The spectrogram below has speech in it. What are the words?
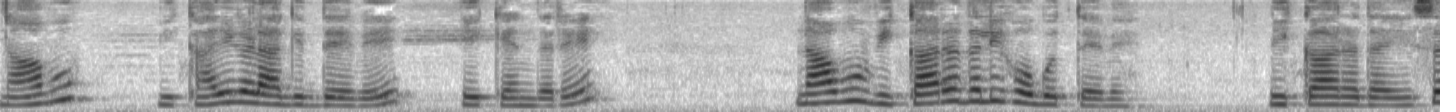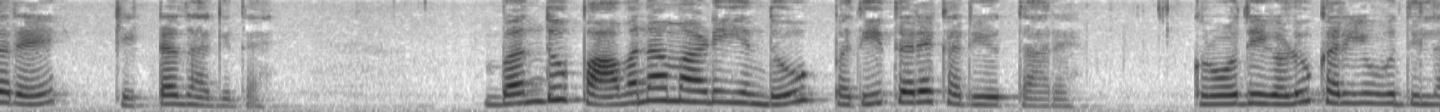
ನಾವು ವಿಕಾರಿಗಳಾಗಿದ್ದೇವೆ, ಏಕೆಂದರೆ ನಾವು ವಿಕಾರದಲ್ಲಿ ಹೋಗುತ್ತೇವೆ. ವಿಕಾರದ ಹೆಸರೇ ಕೆಟ್ಟದಾಗಿದೆ. ಬಂದು ಪಾವನ ಮಾಡಿ ಎಂದು ಪತೀತರೆ ಕರೆಯುತ್ತಾರೆ. ಕ್ರೋಧಿಗಳು ಕರೆಯುವುದಿಲ್ಲ.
